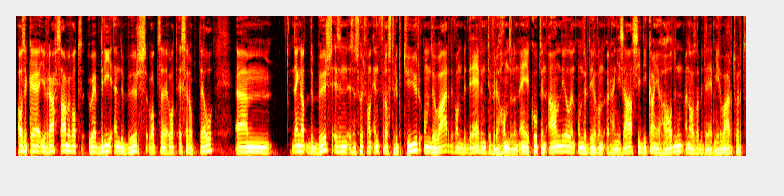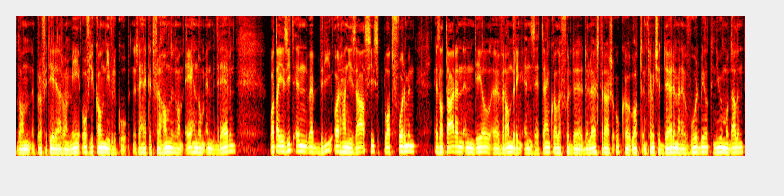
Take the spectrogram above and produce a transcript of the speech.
Als ik je vraag samenvat, Web3 en de beurs, wat, wat is er op tel? Um, ik denk dat de beurs is een, is een soort van infrastructuur om de waarde van bedrijven te verhandelen. En je koopt een aandeel, een onderdeel van een organisatie, die kan je houden. En als dat bedrijf meer waard wordt, dan profiteer je daarvan mee. Of je kan die verkopen. Dus eigenlijk het verhandelen van eigendom in bedrijven. Wat je ziet in Web3-organisaties, platformen, is dat daar een, een deel uh, verandering in zit. Hè. Ik wil voor de, de luisteraars ook uh, wat een klein beetje duiden met een voorbeeld, nieuwe modellen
